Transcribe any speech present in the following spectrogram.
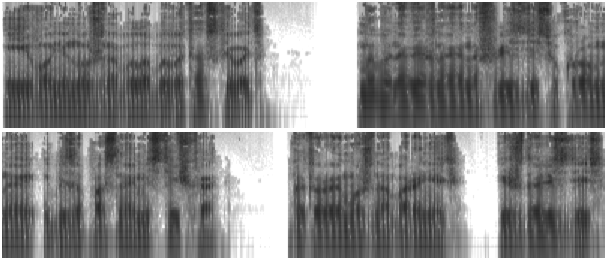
и его не нужно было бы вытаскивать, мы бы, наверное, нашли здесь укромное и безопасное местечко, которое можно оборонять, и ждали здесь.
